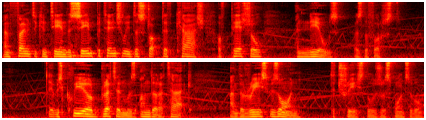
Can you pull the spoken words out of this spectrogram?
and found to contain the same potentially destructive cache of petrol and nails as the first. It was clear Britain was under attack, and the race was on to trace those responsible.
